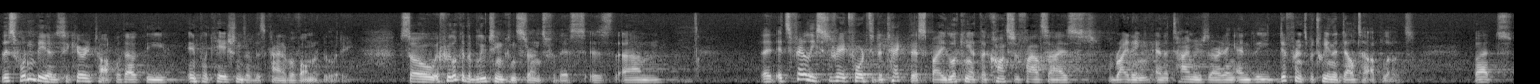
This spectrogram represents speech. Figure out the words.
this wouldn't be a security talk without the implications of this kind of a vulnerability. So if we look at the blue team concerns for this is um, it's fairly straightforward to detect this by looking at the constant file size writing and the time you're writing and the difference between the delta uploads. But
